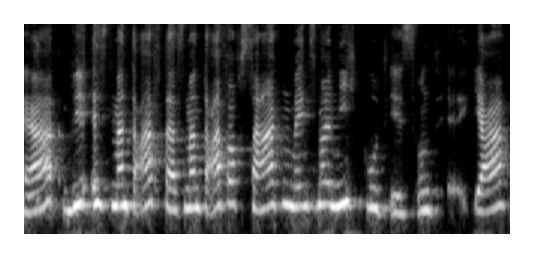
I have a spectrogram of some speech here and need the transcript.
Ja, wir, es, man darf das. Man darf auch sagen, wenn es mal nicht gut ist. Und äh, ja,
